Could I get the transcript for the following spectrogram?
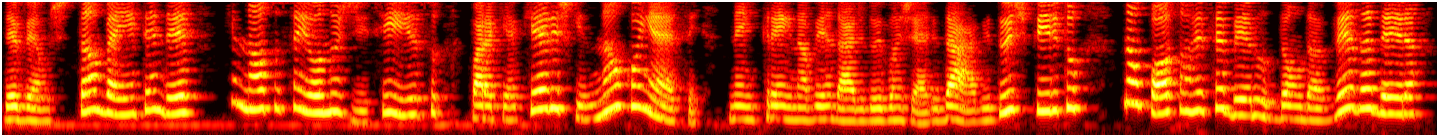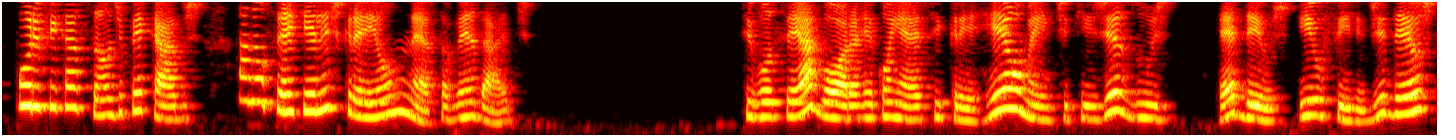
Devemos também entender que nosso Senhor nos disse isso para que aqueles que não conhecem nem creem na verdade do Evangelho da Água e do Espírito não possam receber o dom da verdadeira purificação de pecados, a não ser que eles creiam nessa verdade. Se você agora reconhece e crê realmente que Jesus é Deus e o Filho de Deus,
